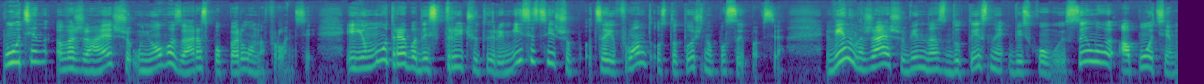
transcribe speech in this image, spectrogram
Путін вважає, що у нього зараз поперло на фронті, і йому треба десь 3-4 місяці, щоб цей фронт остаточно посипався. Він вважає, що він нас дотисне військовою силою, а потім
